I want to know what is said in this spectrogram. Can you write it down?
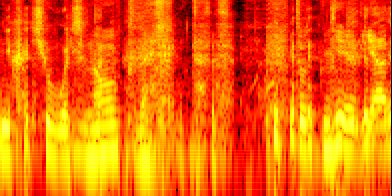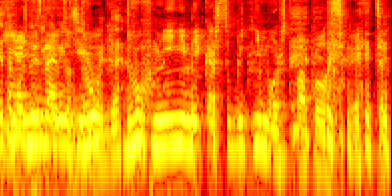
не хочу больше. Ну, Тут не, я, это я не знаю, тут двух, да? двух мнений, мне кажется, быть не может по поводу этого.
